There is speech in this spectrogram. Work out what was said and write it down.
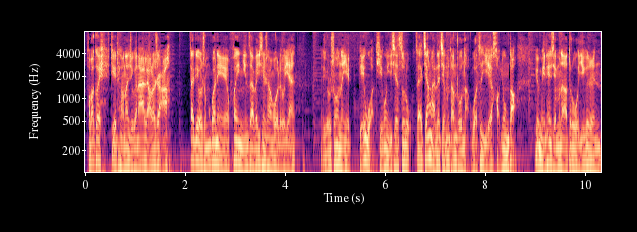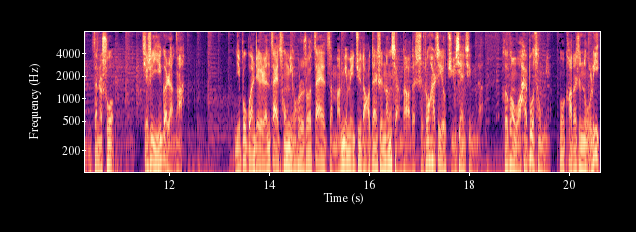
好吧，各位，这条呢就跟大家聊到这儿啊，大家有什么观点也欢迎您在微信上给我留言，有的时候呢也给我提供一些思路，在将来的节目当中呢，我自己也好用到，因为每天节目呢都是我一个人在那说，其实一个人啊。你不管这个人再聪明，或者说再怎么面面俱到，但是能想到的始终还是有局限性的。何况我还不聪明，我靠的是努力。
